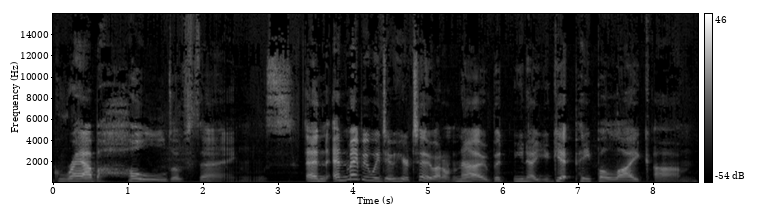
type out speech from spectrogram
grab hold of things. And and maybe we do here too. I don't know, but you know, you get people like um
